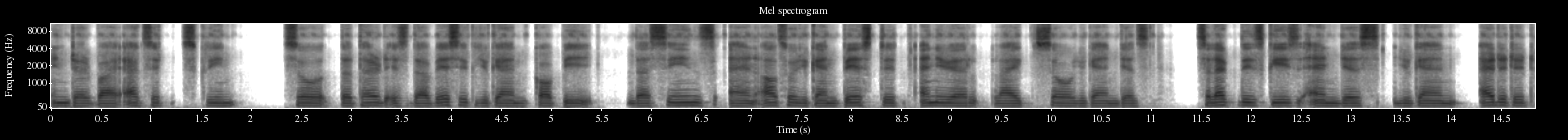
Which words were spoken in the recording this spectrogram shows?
enter by exit screen. So the third is the basic. You can copy the scenes and also you can paste it anywhere like so you can just select these keys and just you can edit it.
